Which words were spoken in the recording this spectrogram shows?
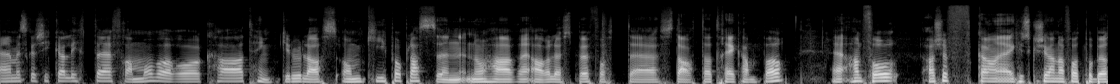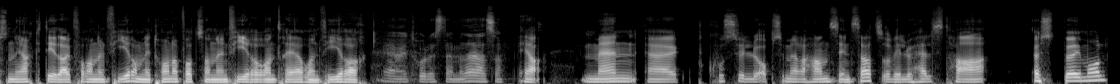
Eh, vi skal kikke litt eh, framover, og hva tenker du, Lars, om keeperplassen? Nå har eh, Arild Østbø fått eh, starta tre kamper. Eh, han får ikke, kan, Jeg husker ikke han har fått på børsen nøyaktig. I dag får han en firer, men jeg tror han har fått sånn en firer og en treer og en firer. Ja, jeg tror det stemmer, det, altså. Ja. Men eh, hvordan vil du oppsummere hans innsats, og vil du helst ha Østbø i mål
